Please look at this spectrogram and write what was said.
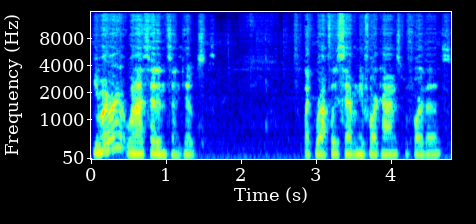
You remember when I said incentives? Like roughly 74 times before this?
